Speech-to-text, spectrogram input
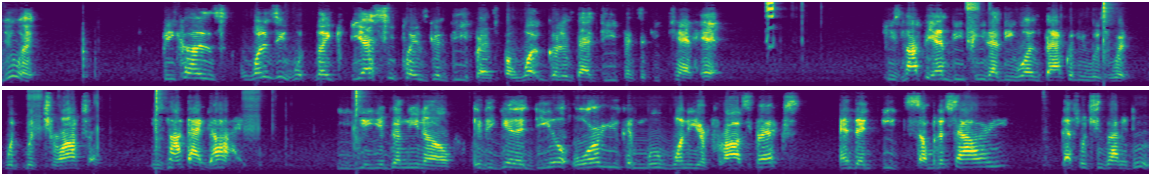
Do it, because what is he like? Yes, he plays good defense, but what good is that defense if he can't hit? He's not the MVP that he was back when he was with with, with Toronto. He's not that guy you, are gonna, you know, if you get a deal, or you can move one of your prospects and then eat some of the salary. That's what you got to do.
